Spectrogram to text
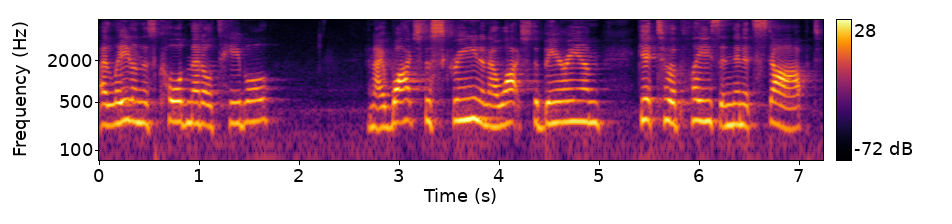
I laid on this cold metal table and I watched the screen and I watched the barium get to a place and then it stopped.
